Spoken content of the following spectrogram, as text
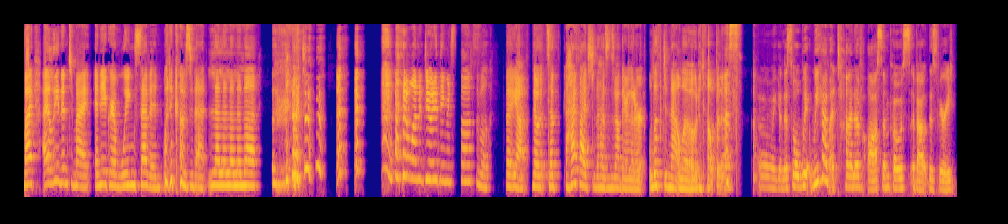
my I lean into my Enneagram wing seven when it comes to that. La la la la la. I don't want to do anything responsible. But yeah, no, so high fives to the husbands out there that are lifting that load and helping us. Oh my goodness. Well, we, we have a ton of awesome posts about this very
